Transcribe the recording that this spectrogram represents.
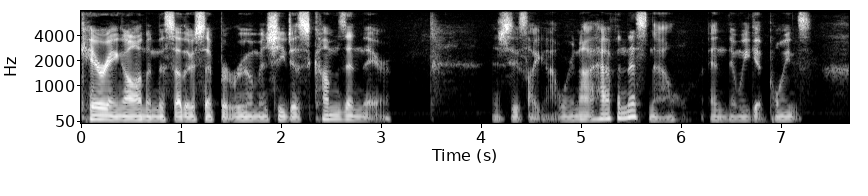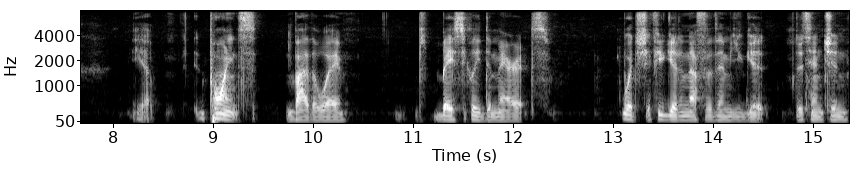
carrying on in this other separate room. And she just comes in there and she's like, ah, We're not having this now. And then we get points. Yep. Points, by the way, basically demerits, which if you get enough of them, you get detention.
